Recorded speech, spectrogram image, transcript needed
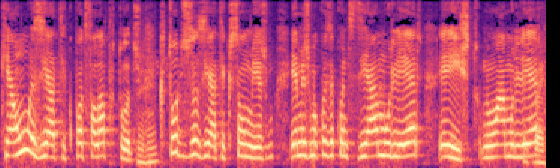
que há um asiático que pode falar por todos, uhum. que todos os asiáticos são o mesmo, é a mesma coisa quando se dizia há mulher, é isto. Não há mulher, bem,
